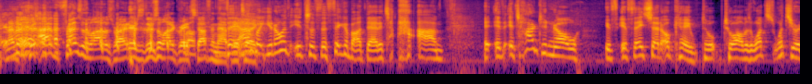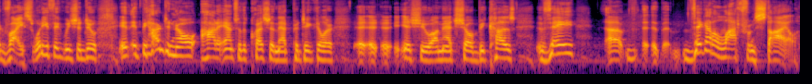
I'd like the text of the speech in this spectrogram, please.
joke? And I've had, I have friends with a lot of those writers. There's a lot of great Well, stuff in that. But it's are, like, but you know? It's a, the thing about that. It's um, it, it, it's hard to know if if they said, okay, to, to all of us, what's what's your advice? What do you think we should do? It, it'd be hard to know how to answer the question that particular uh, uh, issue on that show because they uh, they got a lot from style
